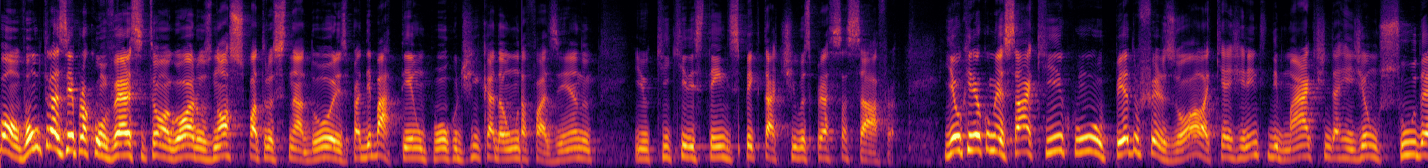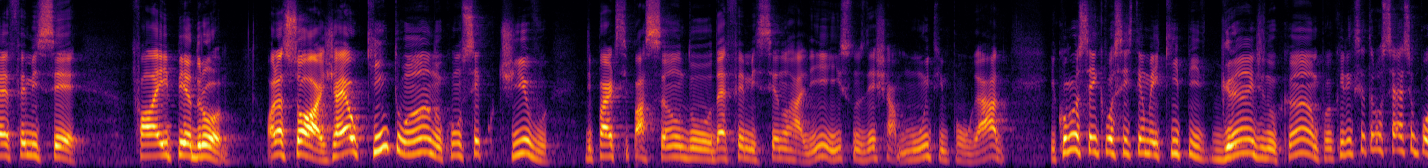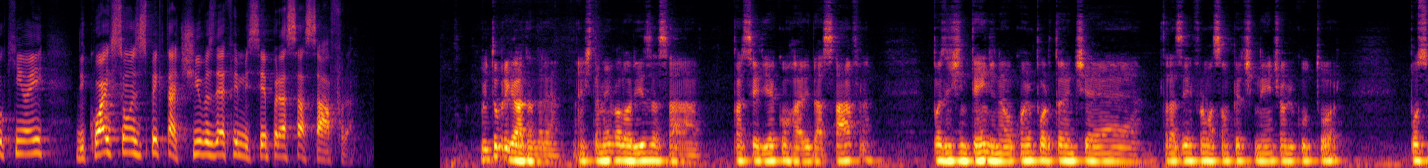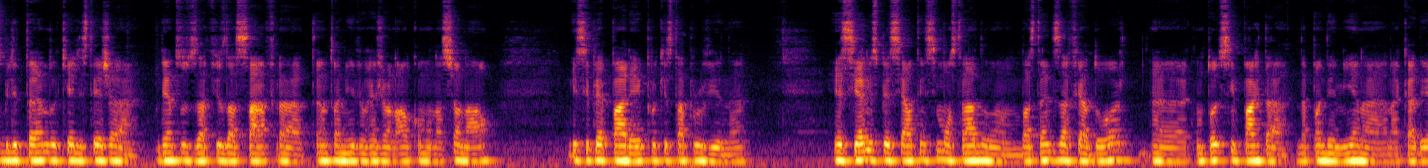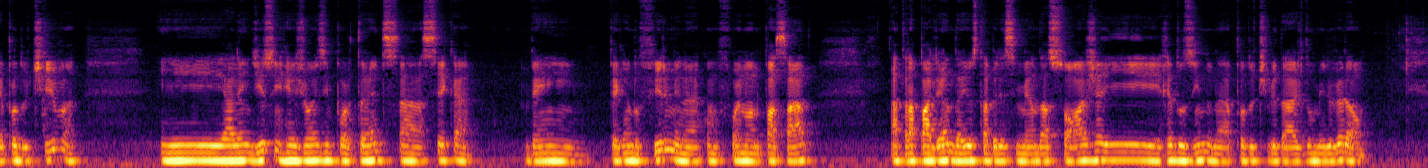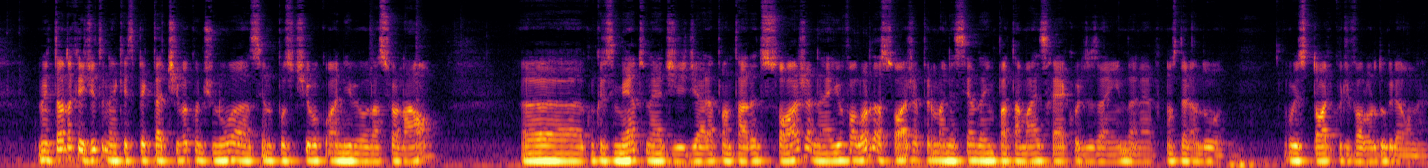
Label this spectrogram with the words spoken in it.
Bom, vamos trazer para a conversa então agora os nossos patrocinadores para debater um pouco de que cada um está fazendo e o que, que eles têm de expectativas para essa safra. E eu queria começar aqui com o Pedro Ferzola, que é gerente de marketing da região sul da FMC. Fala aí, Pedro. Olha só, já é o quinto ano consecutivo de participação do, da FMC no Rally, isso nos deixa muito empolgado. E como eu sei que vocês têm uma equipe grande no campo, eu queria que você trouxesse um pouquinho aí de quais são as expectativas da FMC para essa safra. Muito obrigado, André. A gente também valoriza essa parceria com o Rally da Safra depois a gente entende né, o quão importante é trazer informação pertinente ao agricultor, possibilitando que ele esteja dentro dos desafios da safra, tanto a nível regional como nacional, e se prepare para o que está por vir. Né? Esse ano especial tem se mostrado bastante desafiador, uh, com todo esse impacto da, da pandemia na, na cadeia produtiva, e além disso, em regiões importantes, a seca vem pegando firme, né, como foi no ano passado, atrapalhando aí o estabelecimento da soja e reduzindo né, a produtividade do milho verão. No entanto, acredito né, que a expectativa continua sendo positiva a nível nacional, uh, com crescimento né, de, de, área plantada de soja né, e o valor da soja permanecendo em patamares recordes ainda, né, considerando o histórico de valor do grão. Né.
